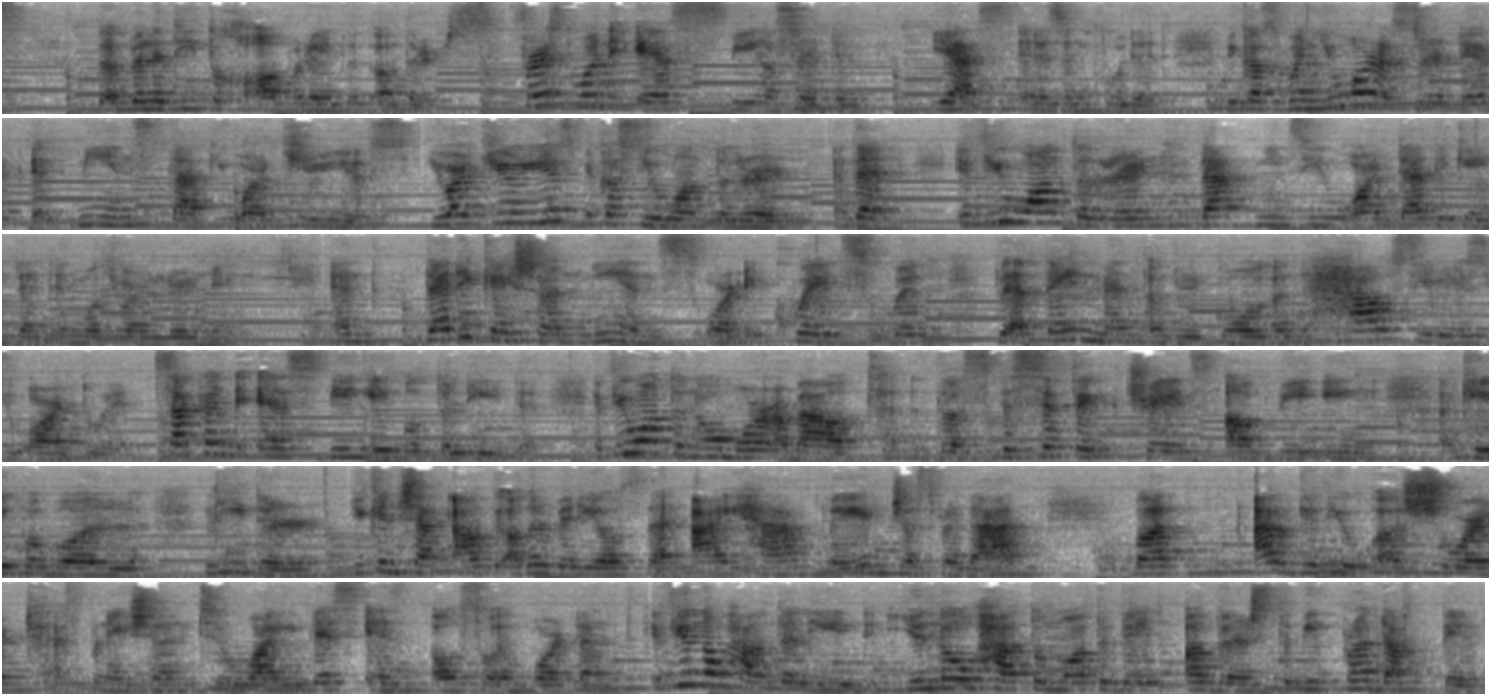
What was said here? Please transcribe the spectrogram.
the ability to cooperate with others. First one is being assertive. Yes, it is included. Because when you are assertive, it means that you are curious. You are curious because you want to learn. And then, if you want to learn, that means you are dedicated in what you are learning. And dedication means or equates with the attainment of your goal and how serious you are to it. Second is being able to lead. If you want to know more about the specific traits of being a capable leader, you can check out the other videos that I have made just for that. But I'll give you a short explanation to why this is also important. If you know how to lead, you know how to motivate others to be productive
